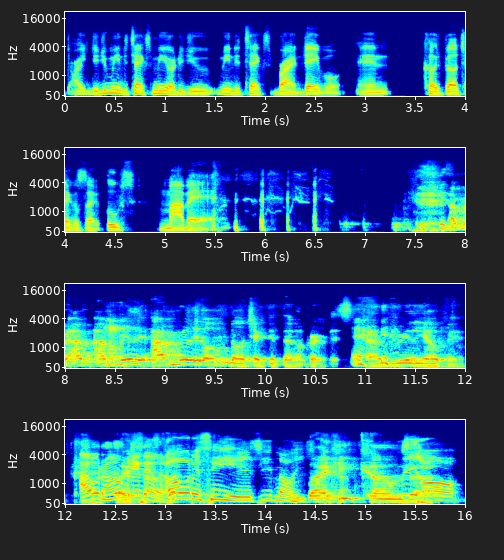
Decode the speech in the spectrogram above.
"Did you mean to text me or did you mean to text Brian Daboll?" And Coach Belichick was like, "Oops, my bad." I'm, I'm, I'm really, I'm really hoping Belichick did that on purpose. I'm really hoping. I would hope Like- And as old as he is, you know he's Like he comes we up. all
